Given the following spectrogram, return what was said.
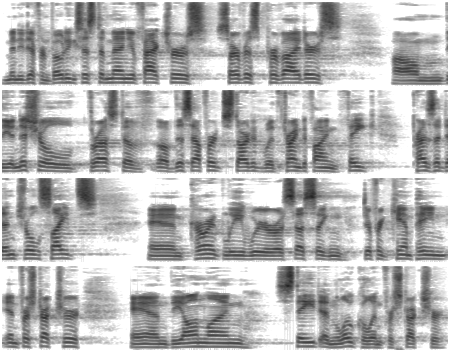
many different voting system manufacturers, service providers. Um, the initial thrust of, of this effort started with trying to find fake presidential sites. And currently, we're assessing different campaign infrastructure and the online state and local infrastructure.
